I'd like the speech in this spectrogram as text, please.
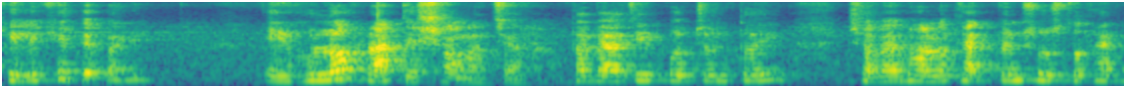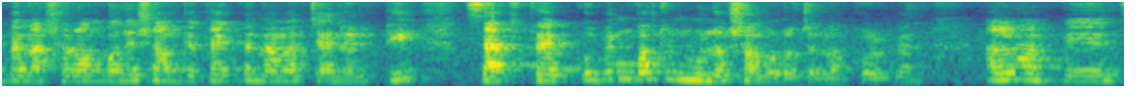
খেলে খেতে পারি। এই হলো রাতের সমাচার। তবে আজ এই পর্যন্তই। সবাই ভালো থাকবেন, সুস্থ থাকবেন, আশা অঙ্গনের সঙ্গে থাকবেন। আমার চ্যানেলটি সাবস্ক্রাইব করবেন, গঠনমূলক সমালোচনা করবেন। আল্লাহ হাফেজ।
